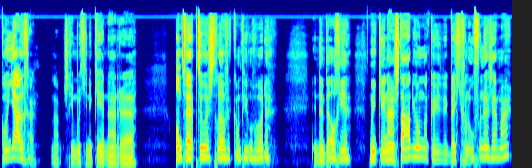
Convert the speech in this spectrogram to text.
kon juichen. Nou, misschien moet je een keer naar uh, Antwerpen toe, is het geloof ik, kampioen geworden. In uh, België. Moet je een keer naar een stadion, dan kun je een beetje gaan oefenen, zeg maar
